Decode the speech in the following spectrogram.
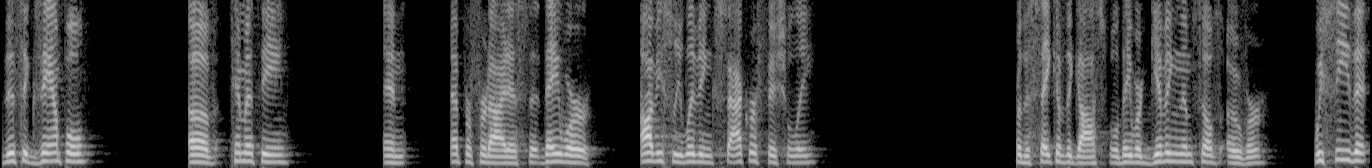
this example of Timothy and Epaphroditus that they were obviously living sacrificially for the sake of the gospel. They were giving themselves over. We see that,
